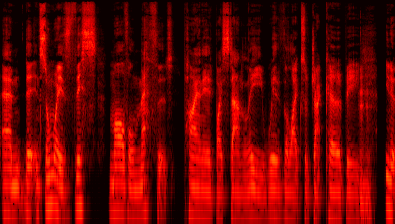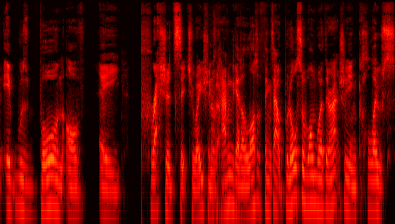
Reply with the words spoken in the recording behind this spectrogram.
um, that in some ways this Marvel method pioneered by Stan Lee with the likes of Jack Kirby, you know, it was born of a pressured situation of having to get a lot of things out, but also one where they're actually in close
